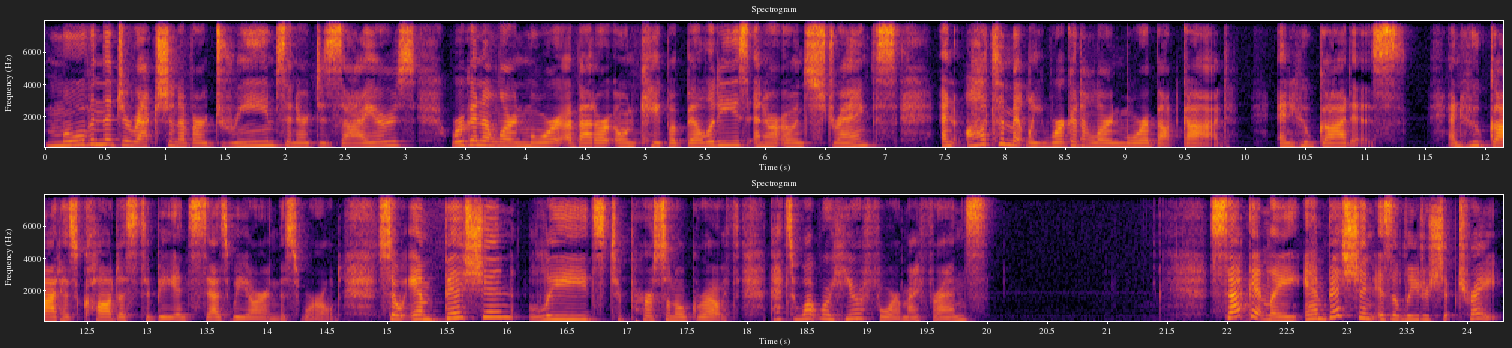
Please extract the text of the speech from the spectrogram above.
move in the direction of our dreams and our desires. We're going to learn more about our own capabilities and our own strengths. And ultimately, we're going to learn more about God and who God is and who God has called us to be and says we are in this world. So, ambition leads to personal growth. That's what we're here for, my friends. Secondly, ambition is a leadership trait.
